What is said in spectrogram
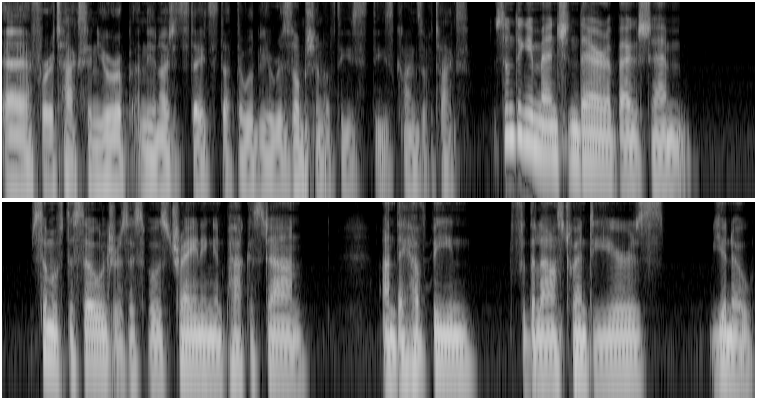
uh, for attacks in Europe and the United States, that there will be a resumption of these these kinds of attacks. Something you mentioned there about um, some of the soldiers, I suppose, training in Pakistan, and they have been for the last 20 years, you know,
